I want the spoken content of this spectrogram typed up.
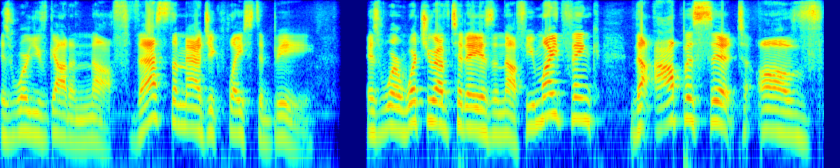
is where you've got enough. That's the magic place to be, is where what you have today is enough. You might think the opposite of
